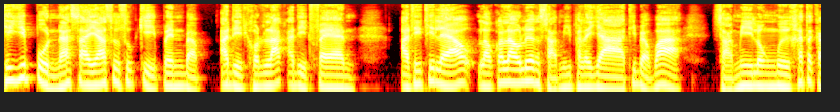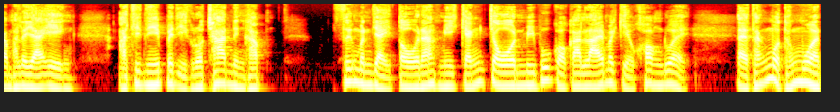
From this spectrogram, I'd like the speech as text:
ที่ญี่ปุ่นนะซายะซูซูกิเป็นแบบอดีตคนรักอดีตแฟน อาทิตย์ที่แล้วเราก็เล่าเรื่องสามีภรรยาที่แบบว่าสามีลงมือฆาตกรรมภรรยาเอง อาทิตย์นี้เป็นอีกรสชาติหนึ่งครับ ซึ่งมันใหญ่โตนะ มีแก๊งโจรมีผู้ก่อการร้ายมาเกี่ยวข้องด้วย แต่ทั้งหมดทั้งมวล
